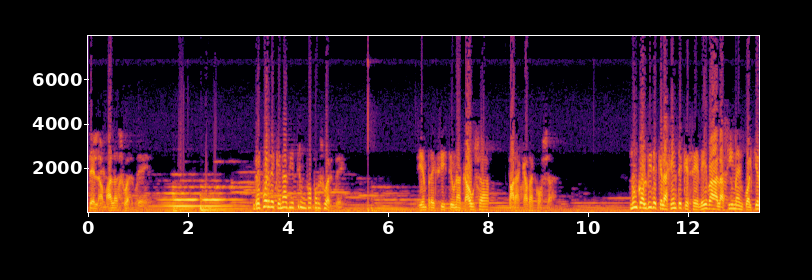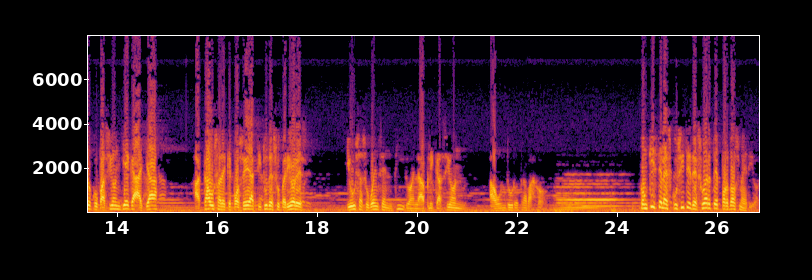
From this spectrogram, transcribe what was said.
de la mala suerte. Recuerde que nadie triunfa por suerte. Siempre existe una causa para cada cosa. Nunca olvide que la gente que se eleva a la cima en cualquier ocupación llega allá a causa de que posee actitudes superiores y usa su buen sentido en la aplicación a un duro trabajo. Conquiste la excusitis de suerte por dos medios.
